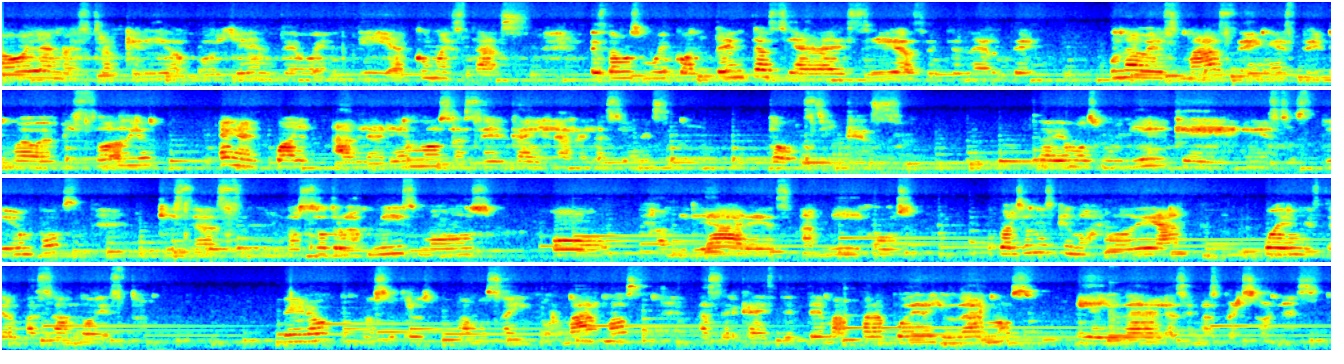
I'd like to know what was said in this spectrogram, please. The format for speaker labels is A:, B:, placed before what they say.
A: Hola, nuestro querido oyente, buen día, ¿cómo estás? Estamos muy contentas y agradecidas de tenerte una vez más en este nuevo episodio en el cual hablaremos acerca de las relaciones tóxicas. Sabemos muy bien que en estos tiempos quizás nosotros mismos o familiares, amigos personas que nos rodean pueden estar pasando esto. Pero nosotros vamos a informarnos acerca de este tema para poder ayudarnos y ayudar a las demás personas.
